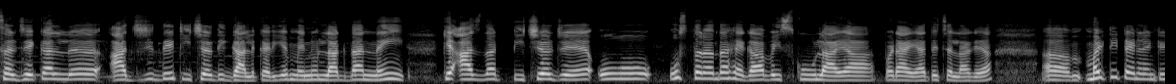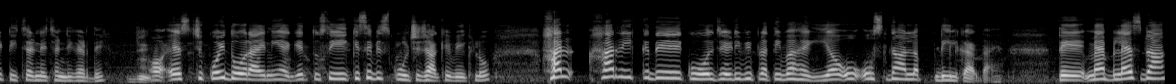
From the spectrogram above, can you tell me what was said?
ਸਰ ਜੇਕਰ ਅੱਜ ਦੇ ਟੀਚਰ ਦੀ ਗੱਲ ਕਰੀਏ ਮੈਨੂੰ ਲੱਗਦਾ ਨਹੀਂ ਕਿ ਅੱਜ ਦਾ ਟੀਚਰ ਜੋ ਹੈ ਉਹ ਉਸ ਤਰ੍ਹਾਂ ਦਾ ਹੈਗਾ ਵੀ ਸਕੂਲ ਆਇਆ ਪੜਾਇਆ ਤੇ ਚਲਾ ਗਿਆ। ਮਲਟੀ ਟੈਲੈਂਟਡ ਟੀਚਰ ਨੇ ਚੰਡੀਗੜ੍ਹ ਦੇ। ਔਰ ਇਸ 'ਚ ਕੋਈ ਦੋ ਰਾਏ ਨਹੀਂ ਹੈਗੇ। ਤੁਸੀਂ ਕਿਸੇ ਵੀ ਸਕੂਲ 'ਚ ਜਾ ਕੇ ਵੇਖ ਲਓ। ਹਰ ਹਰ ਇੱਕ ਦੇ ਕੋਲ ਜਿਹੜੀ ਵੀ ਪ੍ਰਤਿਭਾ ਹੈਗੀ ਆ ਉਹ ਉਸ ਨਾਲ ਡੀਲ ਕਰਦਾ ਹੈ। ਤੇ ਮੈਂ ਬlesed ਹਾਂ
